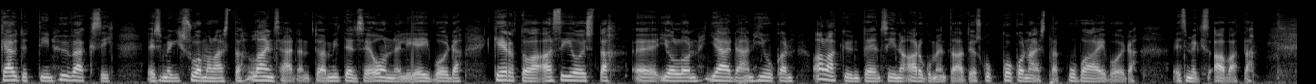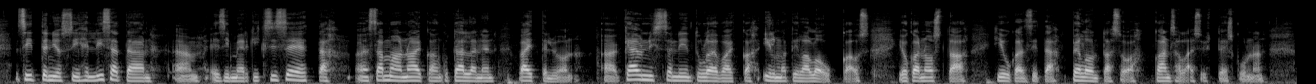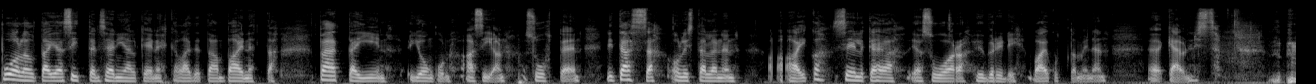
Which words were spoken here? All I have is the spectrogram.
käytettiin hyväksi esimerkiksi suomalaista lainsäädäntöä, miten se on. Eli ei voida kertoa asioista, jolloin jäädään hiukan alakynteen siinä argumentaatiossa, kun kokonaista kuvaa ei voida esimerkiksi avata. Sitten jos siihen lisätään esimerkiksi se, että samaan aikaan kun tällainen väittely on käynnissä, niin tulee vaikka ilmatilaloukkaus, joka nostaa hiukan sitä pelon tasoa kansalaisyhteiskunnan puolelta ja sitten sen jälkeen ehkä laitetaan painetta päättäjiin jonkun asian suhteen. Niin tässä olisi tällainen aika selkeä ja suora hybridivaikuttaminen käynnissä.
